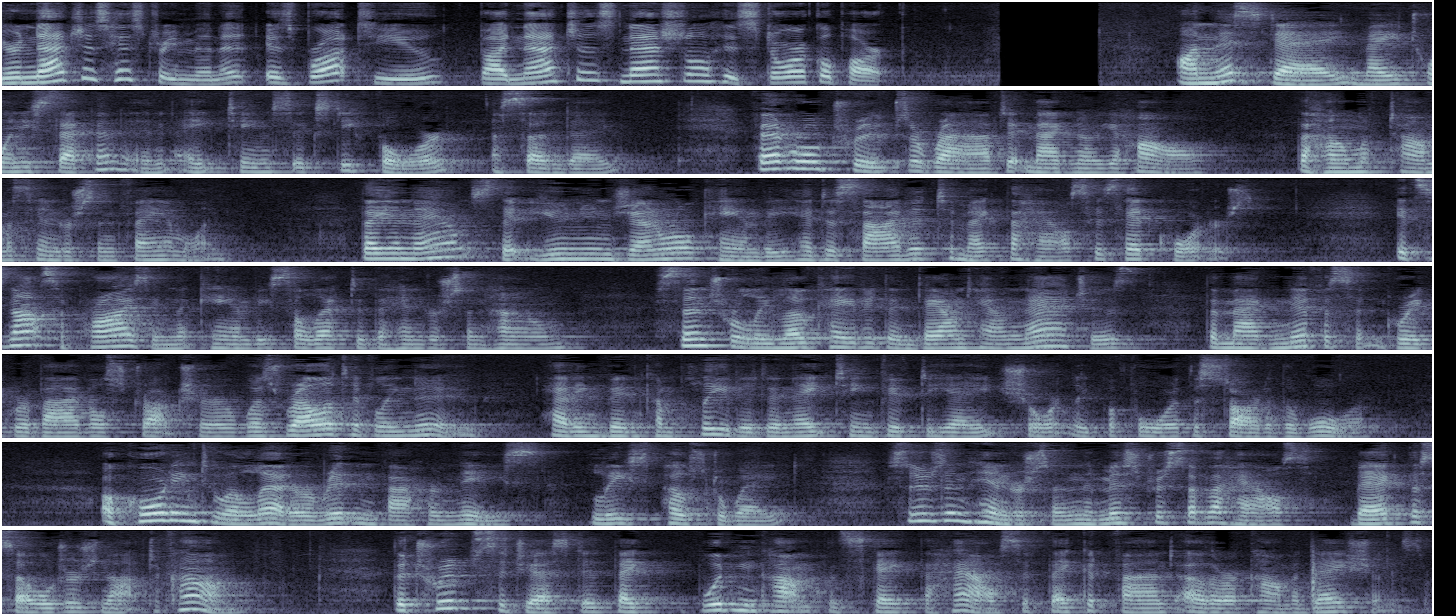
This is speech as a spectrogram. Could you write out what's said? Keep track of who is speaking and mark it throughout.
Speaker 1: Your Natchez History Minute is brought to you by Natchez National Historical Park.
Speaker 2: On this day, May 22nd in 1864, a Sunday, federal troops arrived at Magnolia Hall, the home of Thomas Henderson family. They announced that Union General Canby had decided to make the house his headquarters. It's not surprising that Canby selected the Henderson home. Centrally located in downtown Natchez, the magnificent Greek Revival structure was relatively new, having been completed in 1858 shortly before the start of the war. According to a letter written by her niece, Lise Postlewaite, Susan Henderson, the mistress of the house, begged the soldiers not to come. The troops suggested they wouldn't confiscate the house if they could find other accommodations.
